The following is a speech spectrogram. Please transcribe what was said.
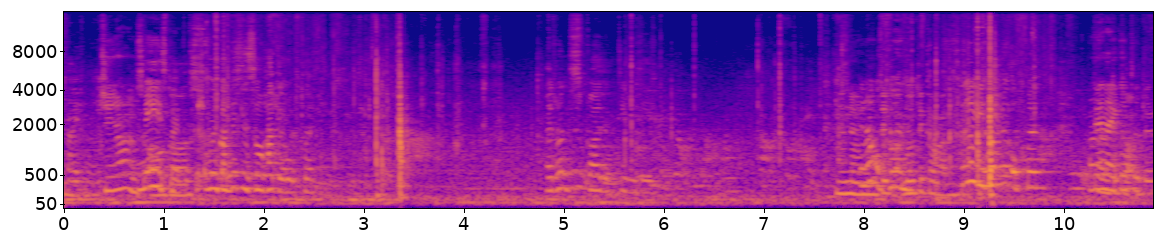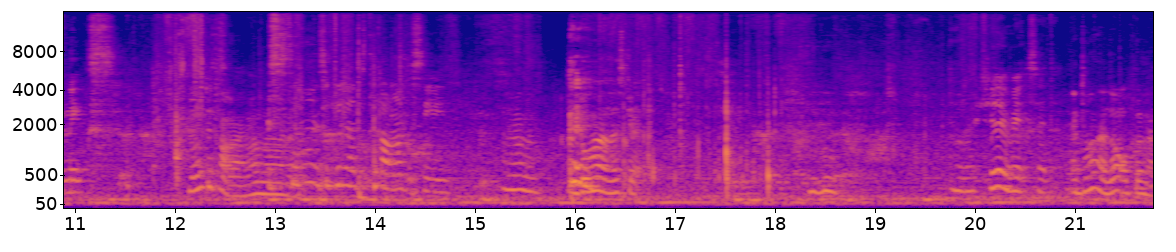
five May. Is May is my birthday. Oh my god, this is so hard to open. I don't spoil the DVD. No, no, no, take out, don't take out one. No, you help me open. Why Then I go to the next. Don't take out mama. It's still it's okay, lah, just take out, I want to see. I don't want, let's get. Oh, I feel like very excited. I don't want, I don't open lah,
